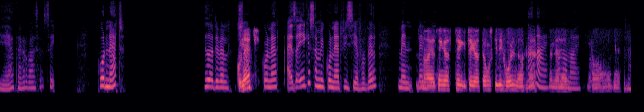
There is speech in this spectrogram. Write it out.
Ja, der kan du bare selv se. Godnat. Hedder det vel? Godnat? Så, godnat. Altså ikke som i godnat, vi siger farvel, men... men Nå, jeg tænker, også, tænker, tænker også, det var måske lige hurtigt nok. Nej, ja. nej, Men, nej, nej, øh, nej. Nå, okay. Eller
